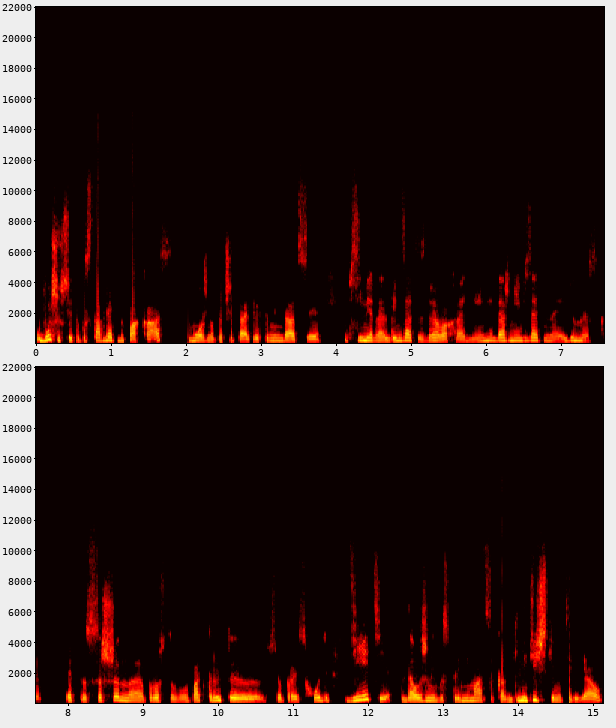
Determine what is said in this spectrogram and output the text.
Больше все это выставлять на показ. Можно почитать рекомендации Всемирной организации здравоохранения, даже не обязательно ЮНЕСКО, это совершенно просто в открытую все происходит. Дети должны восприниматься как генетический материал,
